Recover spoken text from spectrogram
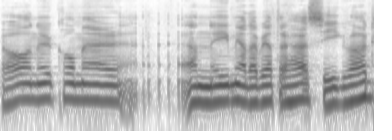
Ja, nu kommer en ny medarbetare här, Sigvard.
